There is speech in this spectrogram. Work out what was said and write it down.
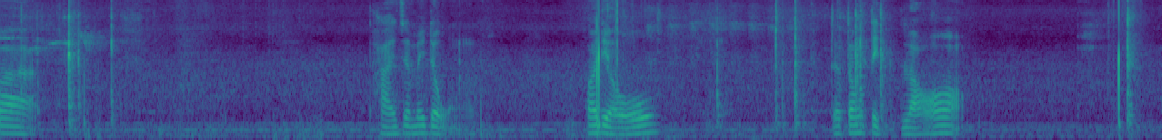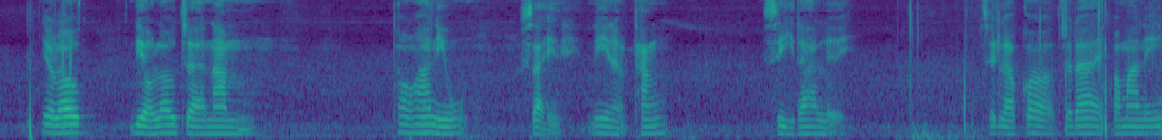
ว่า ท้ายจะไม่โด่ง เพราะเดี๋ยว จะต้องติดล้อ เดี๋ยวเราเดี๋ยวเราจะนำท่อห้านิ้วใส่นี่นะทั้งสี่ด้านเลย เสร็จแล้วก็จะได้ประมาณนี้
